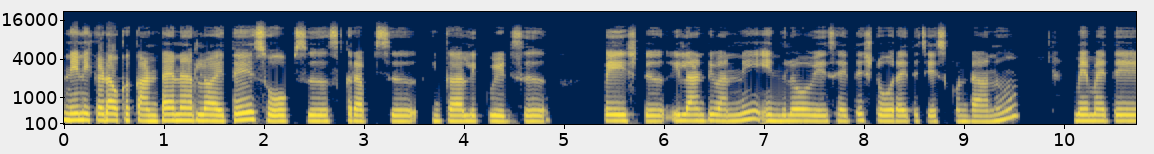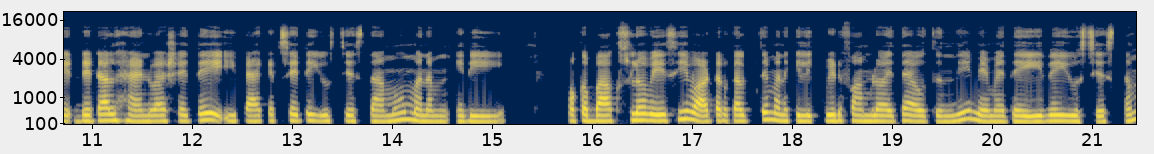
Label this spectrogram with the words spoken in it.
నేను ఇక్కడ ఒక కంటైనర్లో అయితే సోప్స్ స్క్రబ్స్ ఇంకా లిక్విడ్స్ పేస్ట్ ఇలాంటివన్నీ ఇందులో వేసి అయితే స్టోర్ అయితే చేసుకుంటాను. మేమైతే డెటాల్ హ్యాండ్ వాష్ అయితే ఈ ప్యాకెట్స్ అయితే యూస్ చేస్తాము. మనం ఇది ఒక బాక్స్లో వేసి వాటర్ కలిపితే మనకి లిక్విడ్ ఫామ్లో అయితే అవుతుంది. మేమైతే ఇదే యూస్ చేస్తాం.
